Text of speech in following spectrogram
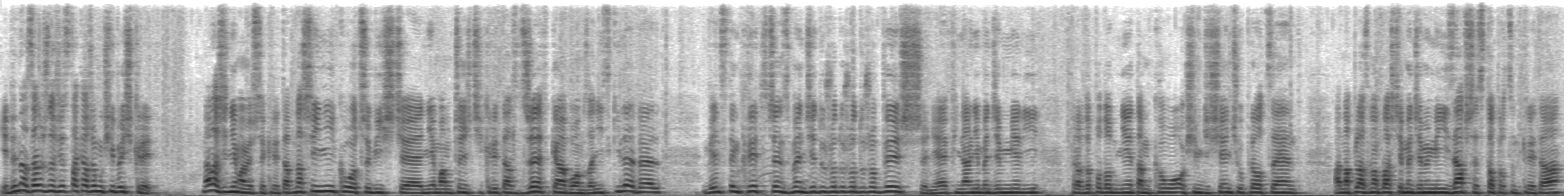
Jedyna zależność jest taka, że musi być kryt. Na razie nie mam jeszcze kryta w naszyjniku, oczywiście, nie mam części kryta z drzewka, bo mam za niski level, więc ten kryt częst będzie dużo, dużo, dużo wyższy, nie? Finalnie będziemy mieli prawdopodobnie tam koło 80%, a na Plasma Blastie będziemy mieli zawsze 100% kryta,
